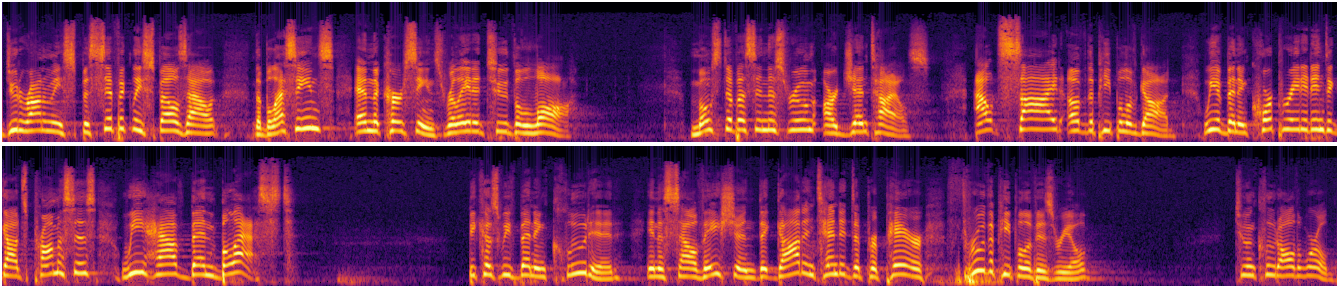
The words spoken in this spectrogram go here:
Deuteronomy specifically spells out the blessings and the cursings related to the law. Most of us in this room are Gentiles, outside of the people of God. We have been incorporated into God's promises. We have been blessed because we've been included in a salvation that God intended to prepare through the people of Israel to include all the world.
